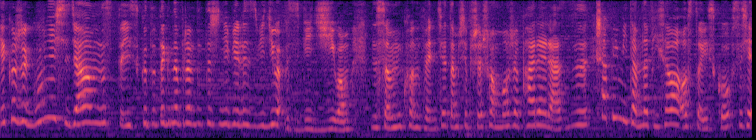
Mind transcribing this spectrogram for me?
Jako, że głównie siedziałam na stoisku, to tak naprawdę też niewiele zwiedziłam. Zwiedziłam na samym konwencie, tam się przeszłam może parę razy. Szapi mi tam napisała o stoisku, w sensie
